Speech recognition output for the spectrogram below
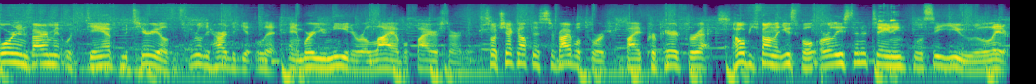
or an environment with damp materials. It's really hard to get lit and where you need a reliable fire starter. So check out this survival torch by Prepared4X. I hope you found that useful or at least entertaining. We'll see you later.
